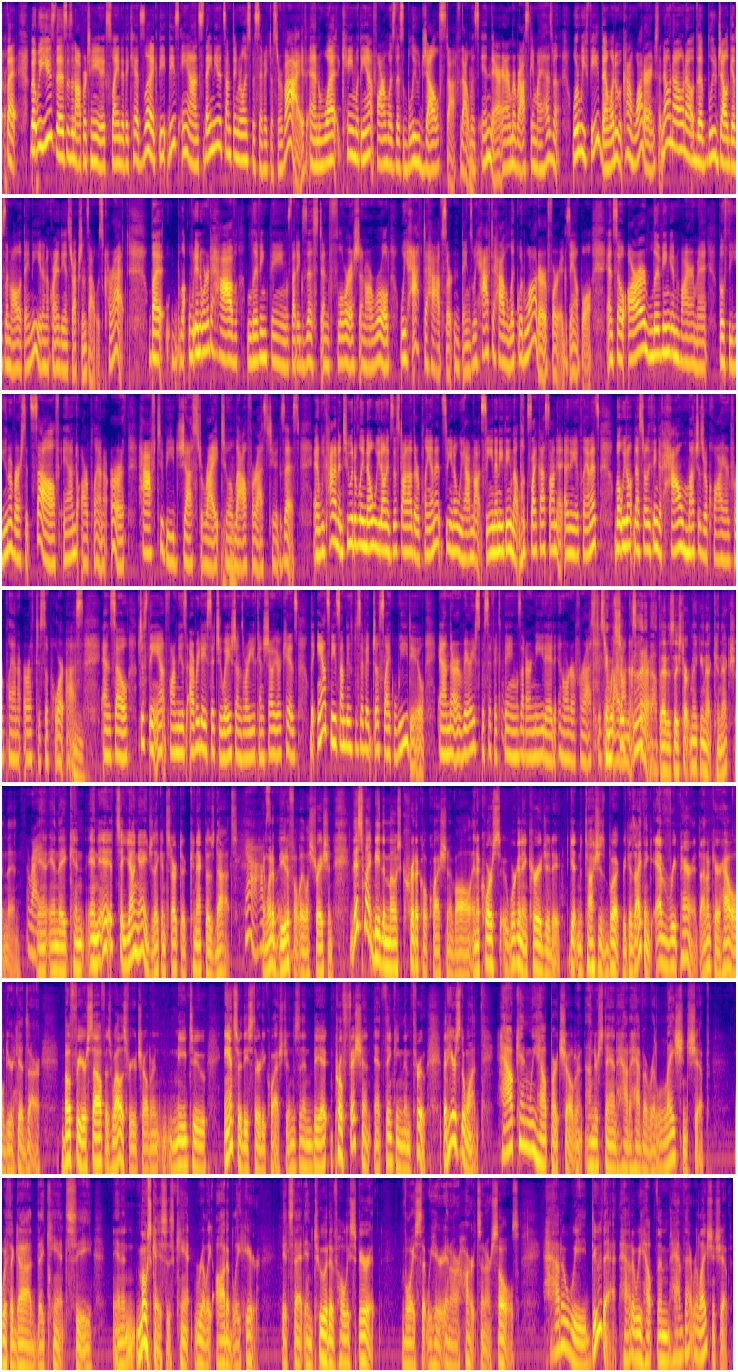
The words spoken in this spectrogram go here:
but, but we use this as an opportunity to explain to the kids, look, the, these ants, they needed something really specific to survive. And what came with the ant farm was this blue gel stuff that was in there. And I remember asking my husband, what do we feed them? What, do, what kind of water? And he said, no, no, no, the blue gel gives them all that they need. And according to the instructions, that was correct. But in order to have living things that exist and flourish in our world, we have to have certain things. We have to have liquid water, for example. And so our living environment, both the universe itself and our planet Earth, have to be just right to mm-hmm. allow for us to exist. And we kind of intuitively know we don't exist on other planets. You know, we have not seen anything that looks like us on any planets, but we don't necessarily think of how much is required for planet Earth to support us. Mm. And so just the ant farm, these everyday situations where you can show your kids the ants need something specific just like we do. And there are very specific things that are needed in order for us to survive and what's so on this good earth. about that is they start making that connection then. Right. And, and they can, and it's a young age, they can start to connect those dots. Yeah, absolutely. And what a beautiful illustration. This might be the most critical question of all. And of course, we're going to encourage you to get Natasha's book because I think every parent, I don't care how old your yeah. kids are, both for yourself as well as for your children, need to answer these 30 questions and be proficient at thinking them through. But here's the one How can we help our children understand how to have a relationship with a God they can't see and in most cases can't really audibly hear? It's that intuitive Holy Spirit voice that we hear in our hearts and our souls. How do we do that? How do we help them have that relationship?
